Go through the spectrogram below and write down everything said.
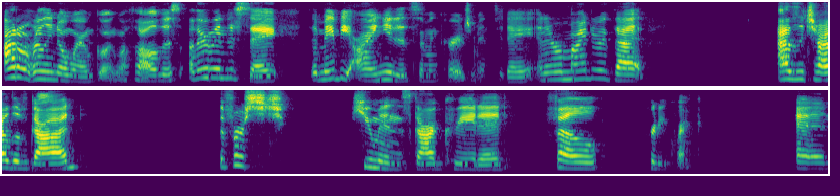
I don't really know where I'm going with all of this, other than to say that maybe I needed some encouragement today and a reminder that as a child of God, the first humans God created fell pretty quick. And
